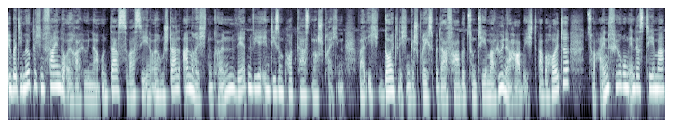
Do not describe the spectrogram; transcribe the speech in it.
Über die möglichen Feinde eurer Hühner und das, was sie in eurem Stall anrichten können, werden wir in diesem Podcast noch sprechen, weil ich deutlichen Gesprächsbedarf habe zum Thema Hühnerhabicht. Aber heute, zur Einführung in das Thema,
